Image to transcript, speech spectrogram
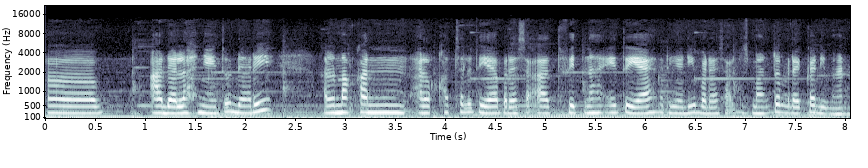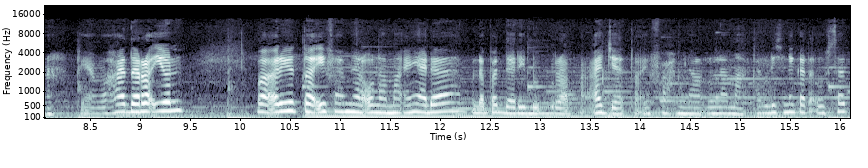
uh, adalahnya itu dari al makan al qatl itu ya pada saat fitnah itu ya terjadi pada saat Utsman itu mereka di mana. Ya wahada ra'yun. Wa ta'ifah minal ulama. Ini ada pendapat dari beberapa aja ta'ifah minal ulama. Tapi di sini kata Ustaz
